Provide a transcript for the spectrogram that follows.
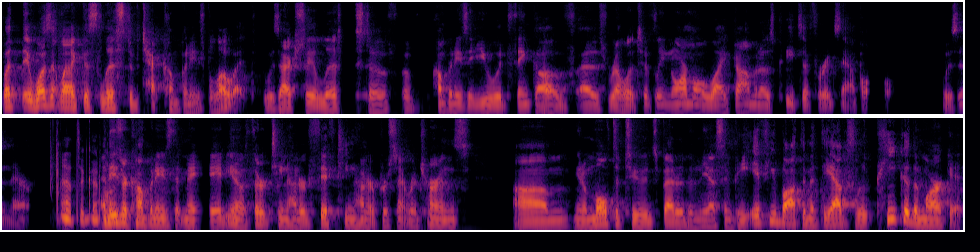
but it wasn't like this list of tech companies below it. It was actually a list of, of companies that you would think of as relatively normal, like Domino's Pizza, for example, was in there. That's a good and one. these are companies that made, you know, 1300, 1500% returns, um, you know, multitudes better than the S&P if you bought them at the absolute peak of the market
